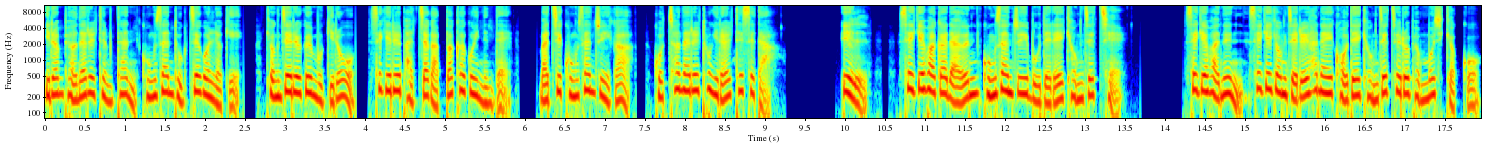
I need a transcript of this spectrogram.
이런 변화를 틈탄 공산 독재 권력이 경제력을 무기로 세계를 바짝 압박하고 있는데 마치 공산주의가 곧 천하를 통일할 태세다. 1. 세계화가 낳은 공산주의 모델의 경제체. 세계화는 세계 경제를 하나의 거대 경제체로 변모시켰고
